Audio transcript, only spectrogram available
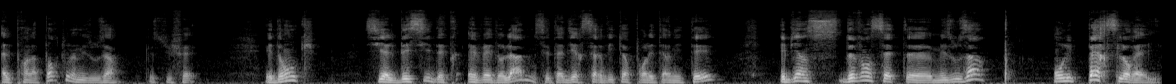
elle prend la porte ou la mezouza? Qu'est-ce que tu fais? Et donc, si elle décide d'être Eved Olam, c'est-à-dire serviteur pour l'éternité, eh bien, devant cette euh, mezouza, on lui perce l'oreille.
